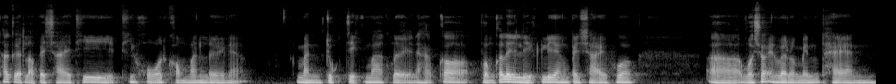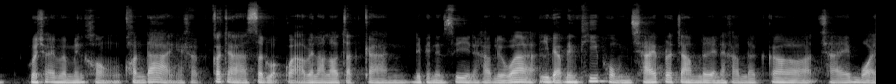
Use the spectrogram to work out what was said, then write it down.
ถ้าเกิดเราไปใช้ที่ที่โฮสต์ของมันเลยเนี่ย มันจุกจิกมากเลยนะครับ ก็ผมก็เลยหลีกเลี่ยงไปใช้พวก virtual environment แทน virtual environment ของ Conda ไงครับก็จะสะดวกกว่าเวลาเราจัดการ dependency นะครับหรือว่าอีกแบบหนึ่งที่ผมใช้ประจำเลยนะครับแล้วก็ใช้บ่อย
